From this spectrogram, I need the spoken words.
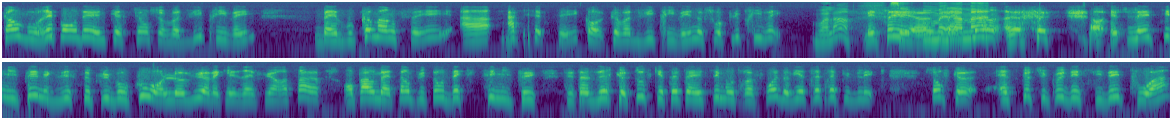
quand vous répondez à une question sur votre vie privée, ben vous commencez à accepter que votre vie privée ne soit plus privée. Voilà. Mais tu sais, euh, on met la main. Euh, l'intimité n'existe plus beaucoup. On l'a vu avec les influenceurs. On parle maintenant plutôt d'extimité, c'est-à-dire que tout ce qui était intime autrefois devient très très public. Sauf que, est-ce que tu peux décider toi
